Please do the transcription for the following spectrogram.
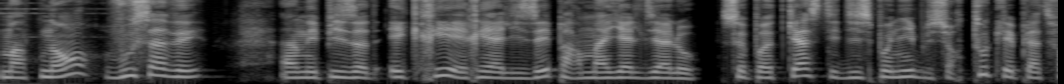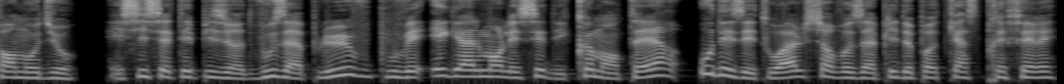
Maintenant, vous savez. Un épisode écrit et réalisé par Mayel Diallo. Ce podcast est disponible sur toutes les plateformes audio. Et si cet épisode vous a plu, vous pouvez également laisser des commentaires ou des étoiles sur vos applis de podcast préférés.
